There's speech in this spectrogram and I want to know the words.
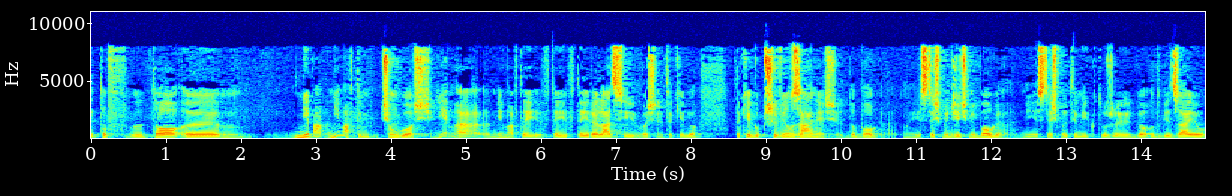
e, to, to nie, ma, nie ma w tym ciągłości, nie ma, nie ma w, tej, w, tej, w tej relacji właśnie takiego takiego przywiązania się do Boga. Jesteśmy dziećmi Boga, nie jesteśmy tymi, którzy Go odwiedzają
